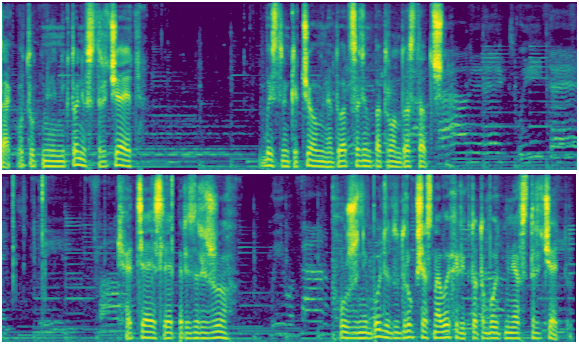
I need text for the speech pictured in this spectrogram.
Так, вот тут меня никто не встречает. Быстренько, что у меня? 21 патрон, достаточно. Хотя, если я перезаряжу, хуже не будет. Вдруг сейчас на выходе кто-то будет меня встречать тут.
